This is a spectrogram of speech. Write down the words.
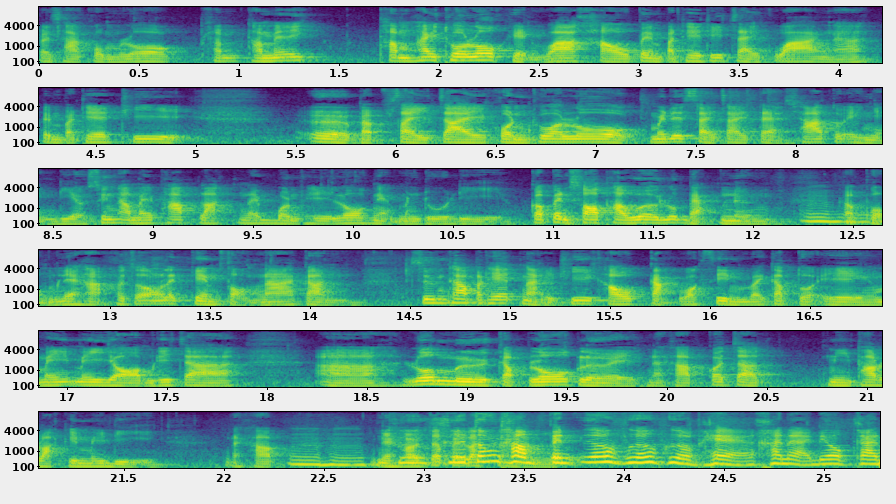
ประชาคมโลกทำให้ทำให้ทั่วโลกเห็นว่าเขาเป็นประเทศที่ใจกว้างนะเป็นประเทศที่เออแบบใส่ใจคนทั่วโลก ไม่ได้ใส่ใจแต่ชาติตัวเองอย่างเดียว ซึ่งทำให้ภาพลักษณ์ในบนเวทีโลกเนี่ยมันดูดี ก็เป็นซอฟต์พาวเวอร์รูปแบบหนึ่งครับผมเนี่ยฮะเขาจะต้องเล่นเกมสองหน้ากัน ซึ่งถ้าประเทศไหนที่เขากักวัคซีนไว้กับตัวเอง ไม่ไม่ยอมที่จะ ร่วมมือกับโลกเลยนะครับ ก็จะมีภาพลักษณ์ที่ไม่ดีนะครับเนี่ยเขาจะคือต้องทำเป็นเอื้อเฟื้อเผื่อแผ่ขณะเดียวกัน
